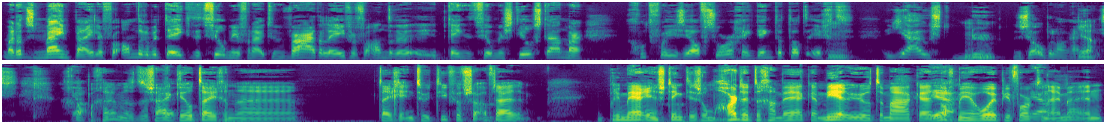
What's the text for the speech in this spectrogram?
maar dat is mijn pijler. Voor anderen betekent het veel meer vanuit hun waarde leven. Voor anderen eh, betekent het veel meer stilstaan. Maar goed voor jezelf zorgen. Ik denk dat dat echt... Mm. Juist nu mm -hmm. zo belangrijk ja. is. Grappig hè? Want het is eigenlijk heel tegen uh, tegen intuïtief of zo. Of daar, het primaire instinct is om harder te gaan werken, meer uren te maken, yeah. nog meer hooi op je vork yeah. te nemen. En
